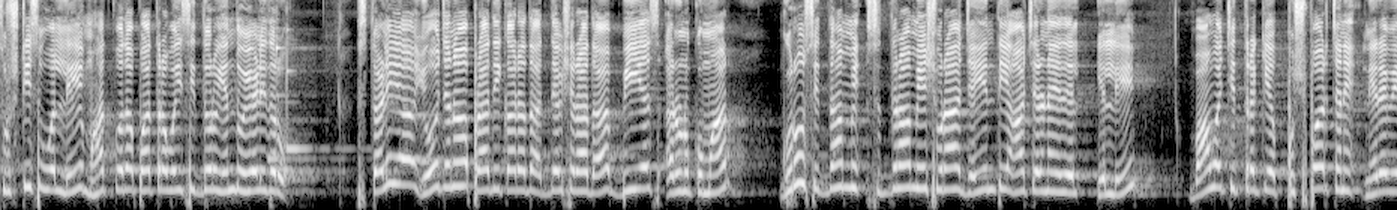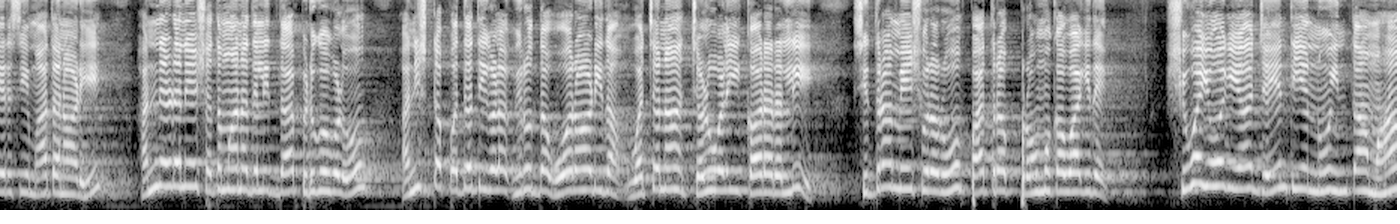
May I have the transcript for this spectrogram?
ಸೃಷ್ಟಿಸುವಲ್ಲಿ ಮಹತ್ವದ ಪಾತ್ರ ವಹಿಸಿದ್ದರು ಎಂದು ಹೇಳಿದರು. ಸ್ಥಳೀಯ ಯೋಜನಾ ಪ್ರಾಧಿಕಾರದ ಅಧ್ಯಕ್ಷರಾದ ಬಿ ಎಸ್ ಅರುಣಕುಮಾರ್ ಗುರು ಸಿದ್ದಾಮೆ ಸಿದ್ದರಾಮೇಶ್ವರ ಜಯಂತಿ ಆಚರಣೆಯಲ್ಲಿ ಭಾವಚಿತ್ರಕ್ಕೆ ಪುಷ್ಪಾರ್ಚನೆ ನೆರವೇರಿಸಿ ಮಾತನಾಡಿ, ಹನ್ನೆರಡನೇ ಶತಮಾನದಲ್ಲಿದ್ದ ಪಿಡುಗುಗಳು ಅನಿಷ್ಟ ಪದ್ಧತಿಗಳ ವಿರುದ್ಧ ಹೋರಾಡಿದ ವಚನ ಚಳುವಳಿಕಾರರಲ್ಲಿ ಸಿದ್ದರಾಮೇಶ್ವರರು ಪಾತ್ರ ಪ್ರಮುಖವಾಗಿದೆ. ಶಿವಯೋಗಿಯ ಜಯಂತಿಯನ್ನು ಇಂತಹ ಮಹಾ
